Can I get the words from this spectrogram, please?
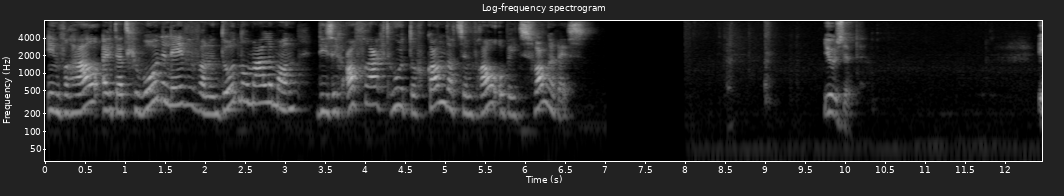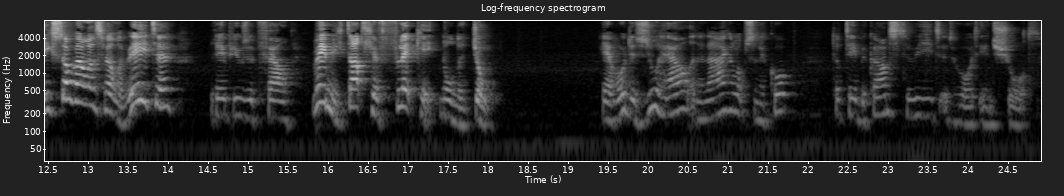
Een verhaal uit het gewone leven van een doodnormale man die zich afvraagt hoe het toch kan dat zijn vrouw opeens zwanger is. Jozef. Ik zou wel eens willen weten, riep Jozef fel, wie mij dat geflik heeft de Joe. Hij hoorde zo hel en een nagel op zijn kop dat hij bekendste wiet het hoort in short.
